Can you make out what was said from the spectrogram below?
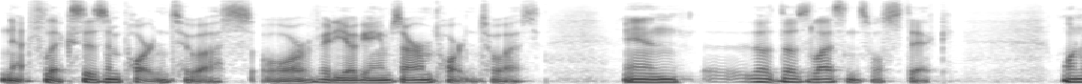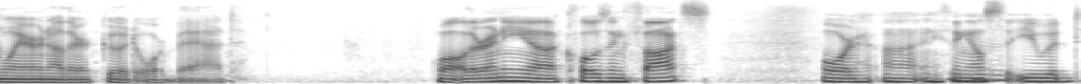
Netflix is important to us, or video games are important to us. And uh, th- those lessons will stick one way or another, good or bad. Well, are there any uh, closing thoughts or uh, anything else that you would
